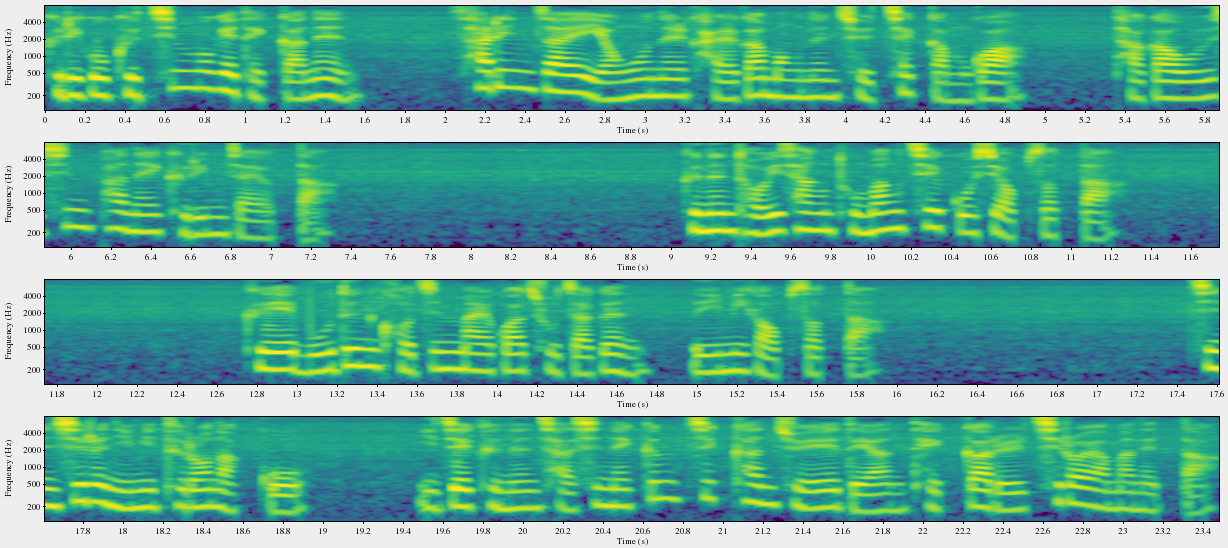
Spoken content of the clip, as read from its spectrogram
그리고 그 침묵의 대가는 살인자의 영혼을 갉아먹는 죄책감과 다가올 심판의 그림자였다. 그는 더 이상 도망칠 곳이 없었다. 그의 모든 거짓말과 조작은 의미가 없었다. 진실은 이미 드러났고, 이제 그는 자신의 끔찍한 죄에 대한 대가를 치러야만 했다.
